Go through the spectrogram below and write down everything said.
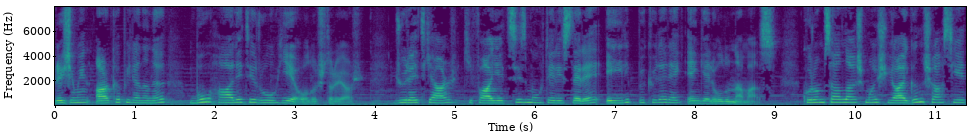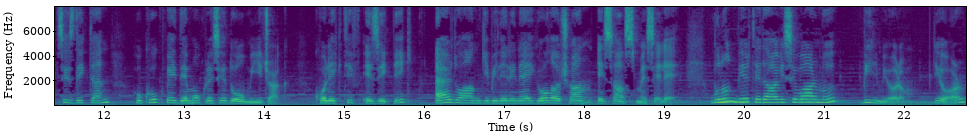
Rejimin arka planını bu haleti ruhiye oluşturuyor. Cüretkar, kifayetsiz muhterislere eğilip bükülerek engel olunamaz. Kurumsallaşmış yaygın şahsiyetsizlikten hukuk ve demokrasi doğmayacak. Kolektif eziklik Erdoğan gibilerine yol açan esas mesele. Bunun bir tedavisi var mı? Bilmiyorum, diyor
